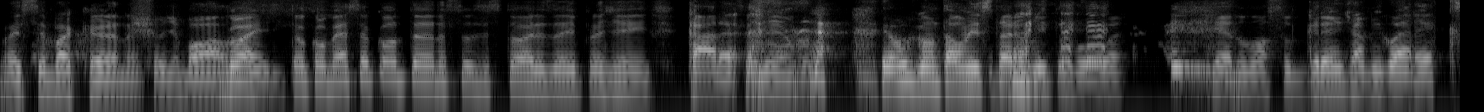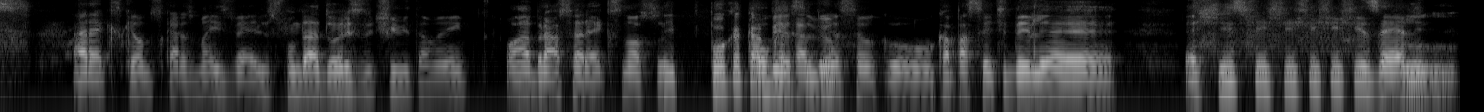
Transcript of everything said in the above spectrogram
Vai ser bacana. Show de bola. Goi, então começa contando as suas histórias aí pra gente. Cara, você lembra? eu vou contar uma história muito boa, que é do nosso grande amigo Arex. Arex, que é um dos caras mais velhos, fundadores do time também. Um abraço, Arex. Nosso Tem pouca cabeça, pouca cabeça. O, o, capacete dele é, é XXXXXL. Uh.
